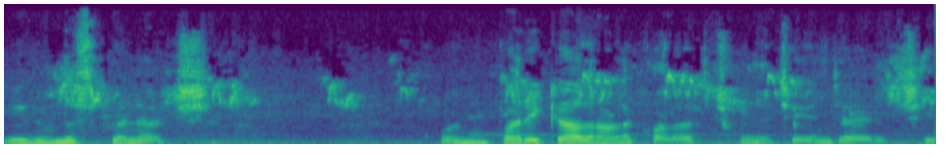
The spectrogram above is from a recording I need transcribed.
இது வந்து ஸ்பினாச் கொஞ்சம் பறிக்காதனால கலர் கொஞ்சம் சேஞ்ச் ஆயிடுச்சு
